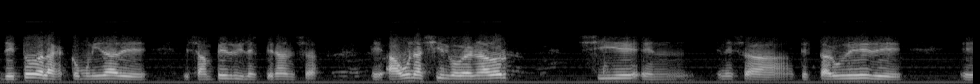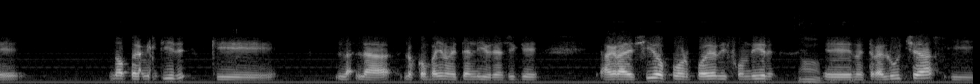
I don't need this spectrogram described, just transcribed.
de toda la comunidad de, de San Pedro y La Esperanza, eh, aún así el gobernador sigue en, en esa testarudez de eh, no permitir que la- la- los compañeros estén libres. Así que agradecido por poder difundir eh, nuestra lucha y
